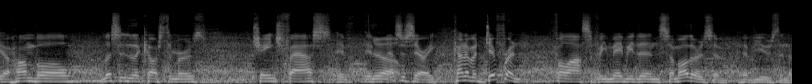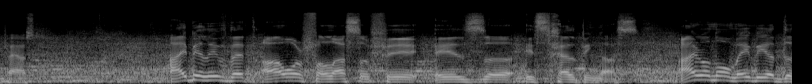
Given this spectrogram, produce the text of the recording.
you're humble, listen to the customers, change fast if, if Yeah. necessary. Kind of a different philosophy maybe than some others have, have used in the past. I believe that our philosophy is uh, is helping us. I don't know, maybe at the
